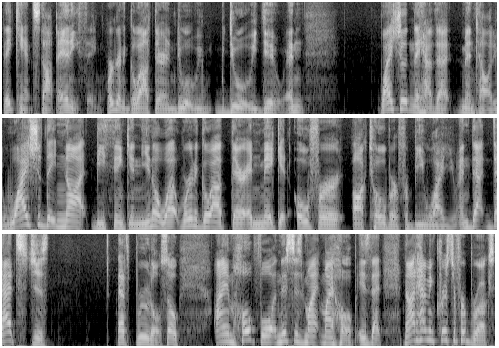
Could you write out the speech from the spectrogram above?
they can't stop anything. We're going to go out there and do what we do what we do. And why shouldn't they have that mentality? Why should they not be thinking, you know what, we're going to go out there and make it oh over October for BYU? And that that's just that's brutal. So I am hopeful, and this is my, my hope, is that not having Christopher Brooks,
